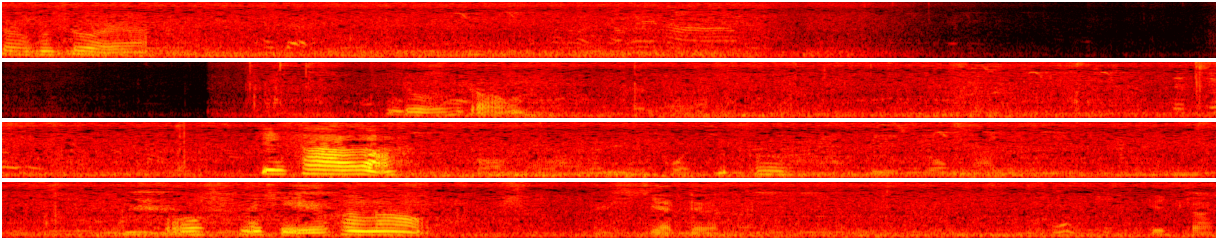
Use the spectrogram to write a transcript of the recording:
ดอกมันสวยอะ ดูดอกกินข้าวแล้วเหรอพอมาวางไว้ดีปวดฉี่อืมฉี่ลงน้ำโอ้ไม่ฉี่อยู่ข้างนอกไม่เกียดเดินเลยปิดก่อน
